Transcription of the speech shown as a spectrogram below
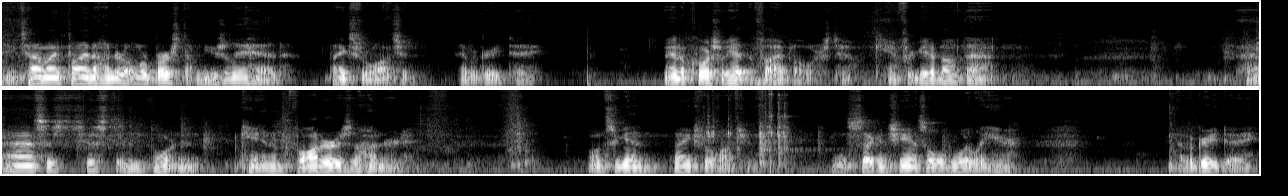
Anytime I find a $100 burst, I'm usually ahead. Thanks for watching. Have a great day. And of course, we had the $5 too. Can't forget about that. That's just an important cannon fodder is 100. Once again, thanks for watching. Little second chance old Willie here. Have a great day.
